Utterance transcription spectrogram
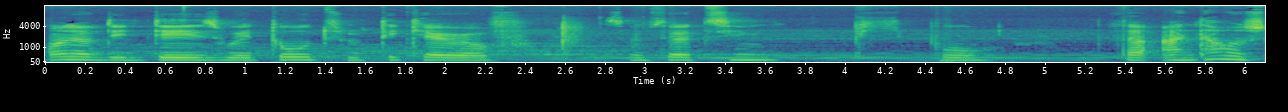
one of the days we're told to take care of some certain people that and that was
